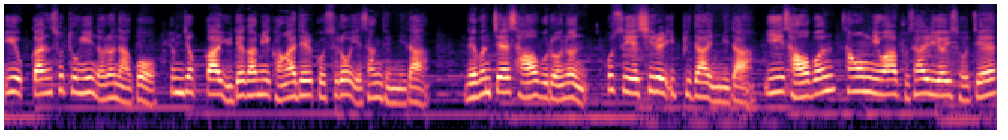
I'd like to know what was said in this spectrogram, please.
이웃 간 소통이 늘어나고 협력과 유대감이 강화될 것으로 예상됩니다. 네 번째 사업으로는 호수에 실을 입히다입니다. 이 사업은 상옥리와 부살리의 소재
